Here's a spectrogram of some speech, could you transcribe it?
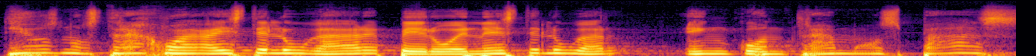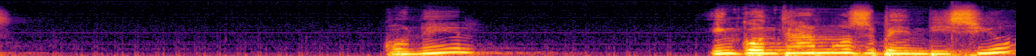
Dios nos trajo a este lugar, pero en este lugar encontramos paz con Él encontramos bendición.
